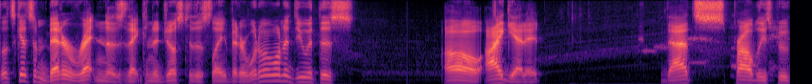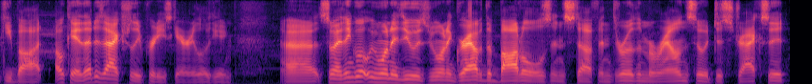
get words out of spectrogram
let's get some better retinas that can adjust to this light better. What do I want to do with this? Oh, I get it. That's probably Spooky Bot. Okay, that is actually pretty scary looking. Uh, so I think what we want to do is we want to grab the bottles and stuff and throw them around so it distracts it.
